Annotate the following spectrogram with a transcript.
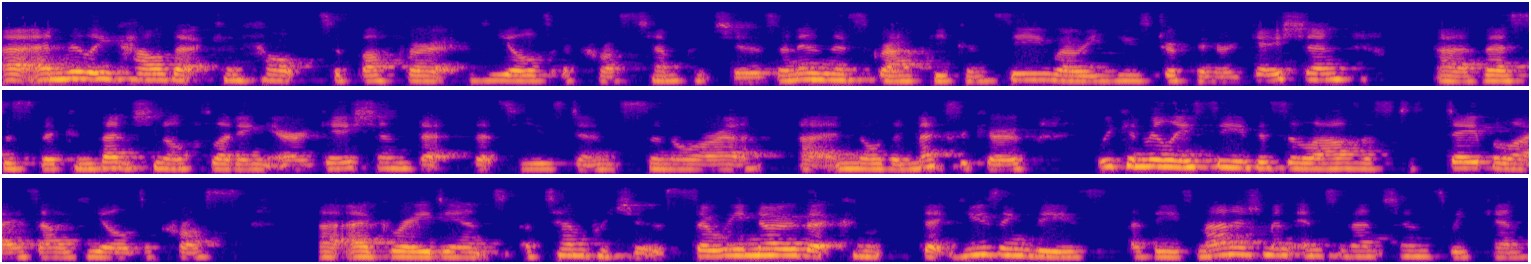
uh, and really how that can help to buffer yield across temperatures. And in this graph you can see where we use drip irrigation uh, versus the conventional flooding irrigation that, that's used in Sonora uh, in northern Mexico, we can really see this allows us to stabilize our yield across a gradient of temperatures. So we know that that using these uh, these management interventions, we can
